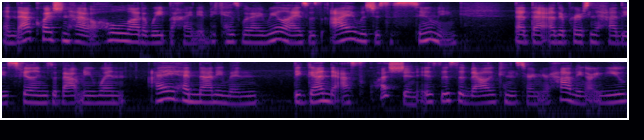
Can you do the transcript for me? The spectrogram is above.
And that question had a whole lot of weight behind it because what I realized was I was just assuming that that other person had these feelings about me when I had not even begun to ask the question Is this a valid concern you're having? Are you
